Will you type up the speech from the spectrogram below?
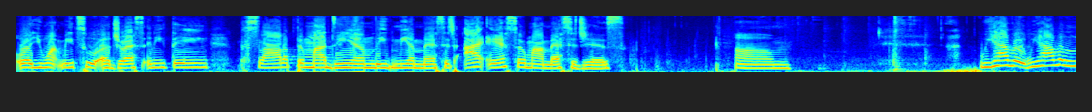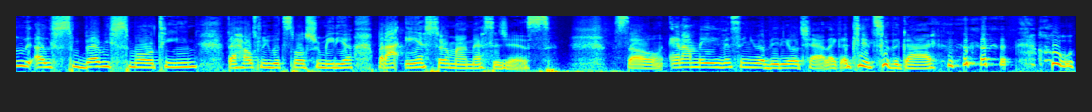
or you want me to address anything, slide up in my DM, leave me a message. I answer my messages. Um, we have a we have a, a, very small team that helps me with social media, but I answer my messages. So, and I may even send you a video chat like I did to the guy who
